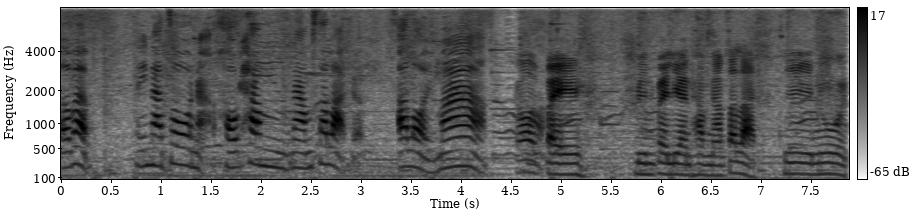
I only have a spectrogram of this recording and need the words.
แล้วแบบเฮ้ยนาโจนอะเขาทำน้ำสลัดแบบอร่อยมาก ก็ไปบินไปเรียนทำน้ำสลัดที่นู่น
